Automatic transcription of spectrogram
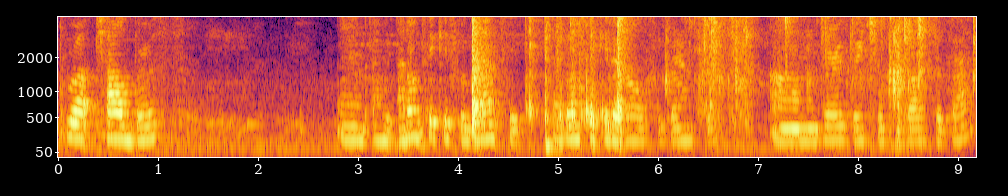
throughout childbirth. And I, I don't take it for granted. I don't take it at all for granted. Um, I'm very grateful to God for that.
